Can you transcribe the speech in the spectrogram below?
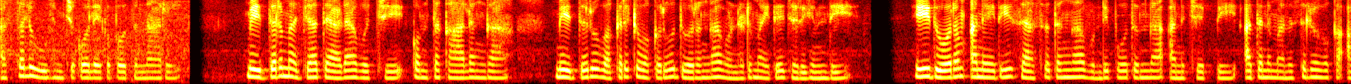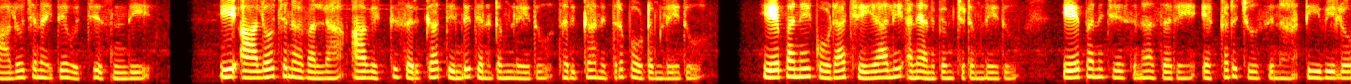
అస్సలు ఊహించుకోలేకపోతున్నారు. మీ ఇద్దరి మధ్య తేడా వచ్చి కొంతకాలంగా మీ ఇద్దరు ఒకరికి ఒకరు దూరంగా ఉండటం అయితే జరిగింది. ఈ దూరం అనేది శాశ్వతంగా ఉండిపోతుందా అని చెప్పి అతని మనసులో ఒక ఆలోచన అయితే వచ్చేసింది. ఈ ఆలోచన వల్ల ఆ వ్యక్తి సరిగ్గా తిండి తినటం లేదు సరిగ్గా నిద్రపోవటం లేదు. ఏ పని కూడా చేయాలి అని అనిపించటం లేదు. ఏ పని చేసినా సరే ఎక్కడ చూసినా టీవీలో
